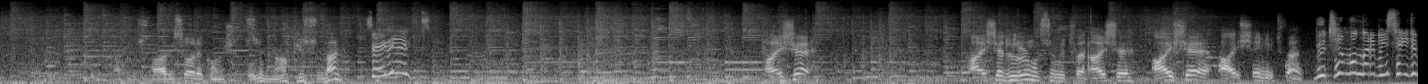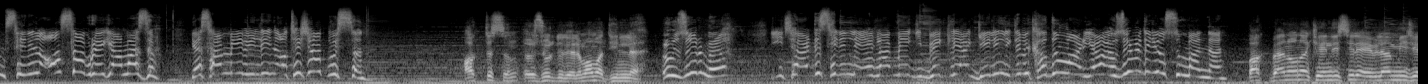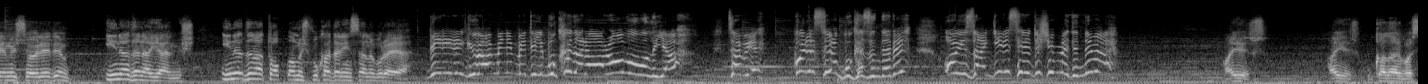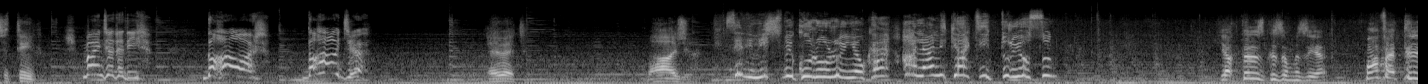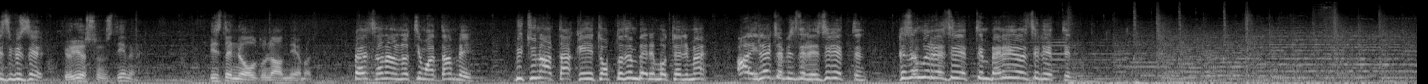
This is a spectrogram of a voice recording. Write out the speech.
ne yapıyorsun? Abi sonra konuşuruz. Oğlum ne yapıyorsun lan? Ferit! Ayşe. Ayşe durur musun lütfen? Ayşe, Ayşe, Ayşe lütfen. Bütün bunları bilseydim seninle asla buraya gelmezdim. Ya sen beni bildiğin ateşe atmışsın. Haklısın, özür dilerim ama dinle. Özür mü? İçeride seninle evlenmeye gibi bekleyen gelinlikli bir kadın var ya. Özür mü diliyorsun benden? Bak ben ona kendisiyle evlenmeyeceğimi söyledim. İnadına gelmiş. İnadına toplamış bu kadar insanı buraya. Birine güvenmenin bedeli bu kadar ağır olmamalı ya. Tabii parası yok bu kızın dedin. O yüzden gerisini düşünmedin değil mi? Hayır, hayır bu kadar basit değil. Bence de değil. Daha ağır, daha acı. Evet, acı. Senin hiç mi gururun yok ha? Hala nikah deyip duruyorsun. Yaktınız kızımızı ya. Mahvettiniz bizi. Görüyorsunuz değil mi? Biz de ne olduğunu anlayamadık. Ben sana anlatayım Adnan Bey. Bütün Ataklı'yı topladın benim otelime. Ailece bizi rezil ettin. Kızımı rezil ettin, beni rezil ettin.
